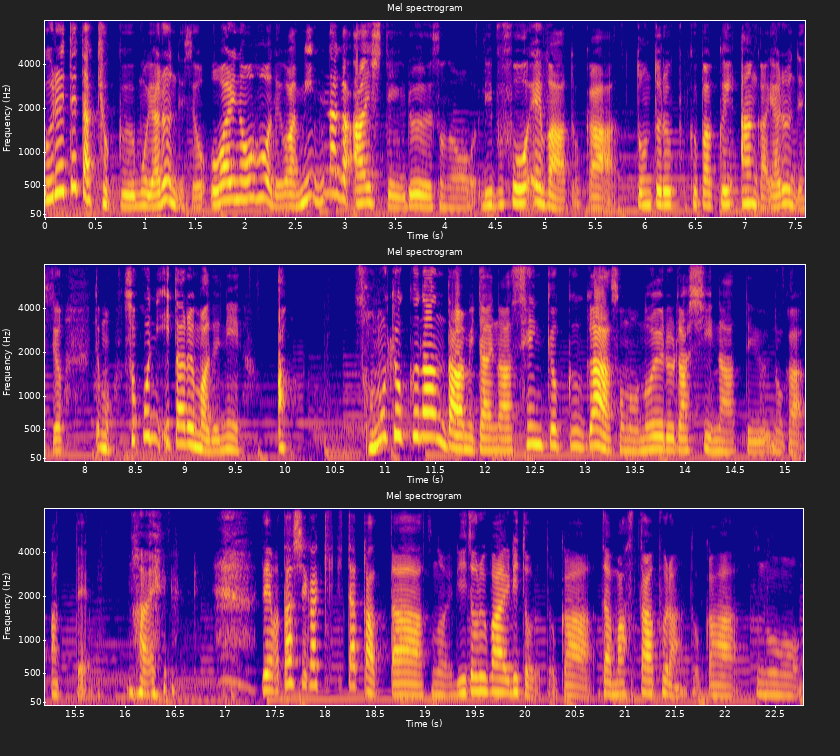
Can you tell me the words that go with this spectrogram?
売れてた曲もやるんですよ。終わりの方ではみんなが愛している、その、Live Forever とか、Don't Look Back in Anger やるんですよ。でも、そこに至るまでに、あ、その曲なんだ、みたいな選曲が、その、ノエルらしいなっていうのがあって、はい。で、私が聞きたかった、その、リトルバイリトルとか、ザ・マスタープランとか、その、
